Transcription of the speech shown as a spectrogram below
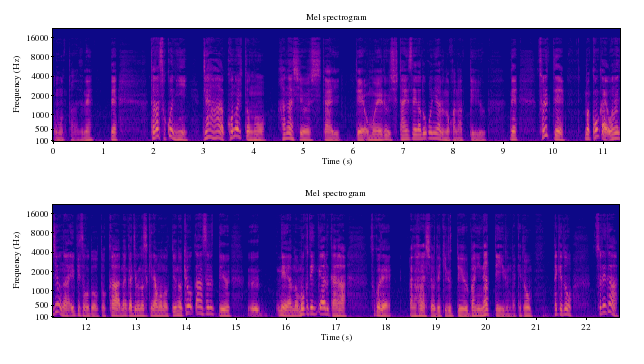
思ったんですね。で、ただそこに、じゃあ、この人の話をしたいって思える主体性がどこにあるのかなっていう。で、それって、まあ、今回同じようなエピソードとか、なんか自分の好きなものっていうのを共感するっていう、うね、あの、目的があるから、そこで、あの話をできるっていう場になっているんだけど、だけど、それが、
